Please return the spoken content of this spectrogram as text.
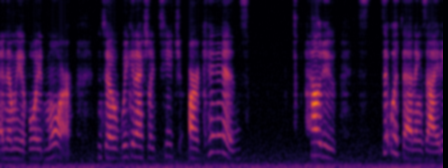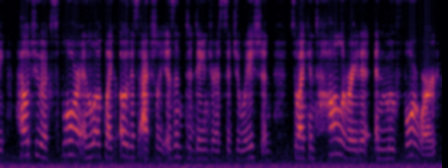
and then we avoid more. And so we can actually teach our kids how to sit with that anxiety, how to explore and look like, oh, this actually isn't a dangerous situation, so I can tolerate it and move forward.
